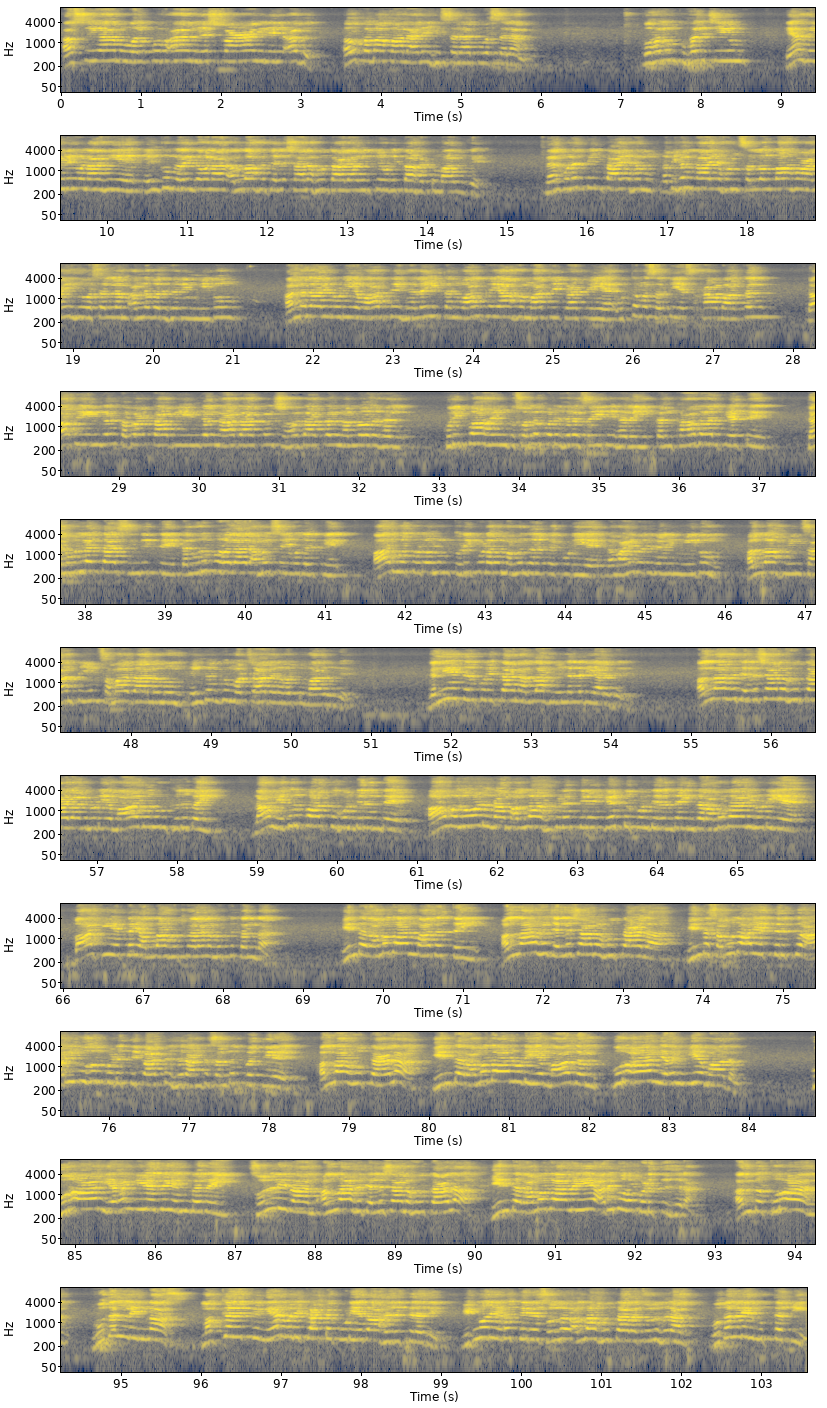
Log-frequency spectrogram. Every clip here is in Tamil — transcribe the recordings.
الصيام والقرآن يشفعان للعبد أو كما قال عليه الصلاة والسلام புகழும் புகழ்ச்சியும் ஏக இறைவனாகிய எங்கும் நிறைந்தவனான் அல்லாஹ் ஜல்லஷாலஹு தாலாவிற்கு உரித்தாகட்டும் ஆகுங்க நற்குணத்தின் தாயகம் நபிகள் நாயகம் ஸல்லல்லாஹு அலைஹி வஸல்லம் அன்னவர்களின் மீதும் அன்னதாரினுடைய வார்த்தைகளை தன் வாழ்க்கையாக மாற்றி காட்டிய உத்தம சத்திய சஹாபாக்கள் தாபியங்கள் தபா தாபியங்கள் நாதாக்கள் சுகதாக்கள் நல்லோர்கள். குறிப்பாக இங்கு சொல்லப்படுகிற செய்திகளை தன் காதால் கேட்டு தன் உள்ளத்தால் சிந்தித்து தன் உறுப்புகளால் அமல் செய்வதற்கு ஆர்வத்துடனும் துடிப்புடனும் அமர்ந்திருக்கக்கூடிய நம் அனைவர்களின் மீதும் அல்லாஹ்வின் சாந்தியும் சமாதானமும் எங்கெங்கும் மற்றாதனவற்றுமாறுங்க கண்ணியத்திற்குறித்தான் அல்லாஹ் நல்லடியார்கள். அல்லாஹ் ஜெலசானஹு மாபெரும் கிருபை நாம் எதிர்பார்த்து கொண்டிருந்த ஆவலோடு நாம் அல்லாஹுவிடத்திலே கேட்டுக்கொண்டிருந்த இந்த ரமதானினுடைய பாக்கியத்தை அல்லாஹு நமக்கு தந்தார். இந்த ரமதான் மாதத்தை அல்லாஹ் ஜெல்லசான தாலா இந்த சமுதாயத்திற்கு அறிமுகப்படுத்தி காட்டுகிற அந்த சந்தர்ப்பத்திலே அல்லாஹு தாலா இந்த ரமதானுடைய மாதம் குரான் இறங்கிய மாதம் குரான் இறங்கியது என்பதை சொல்லிதான் அல்லாஹ் ஜல்லசானஹு தாலா இந்த ரமதானையே அறிமுகப்படுத்துகிறான். அந்த குரான் முதல் இன்னாஸ் மக்களுக்கு நேர்வழி காட்டக்கூடியதாக இருக்கிறது. இன்னொரு இடத்திலே சொல்ல அல்லாஹு தாலா சொல்லுகிறான் முதலில் முத்தகி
